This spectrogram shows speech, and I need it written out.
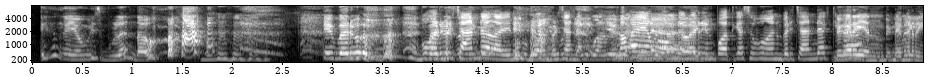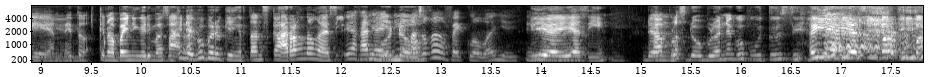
eh nggak nyampe sebulan tau. Kayak baru Hubungan baru bercanda seminggu. lah ini hubungan bercanda. Iya, Maka yang belum dengerin lagi. podcast hubungan bercanda kita Dengerin, dengerin. Itu kenapa ini gak dimasukin ya? gue baru keingetan sekarang tuh gak sih? Ya kan ya ini bodoh. masuknya ke fake love aja iya iya sih H dan plus dua bulannya gue putus sih. Iya iya sumpah sumpah.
